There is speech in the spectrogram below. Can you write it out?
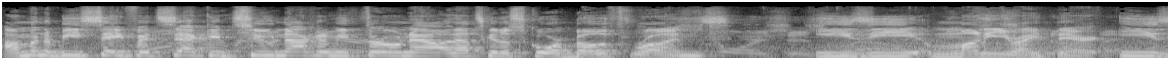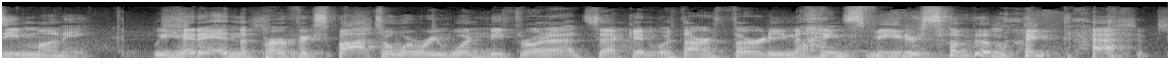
I'm going to be safe at second, too. Not going to be thrown out, and that's going to score both runs. Easy money right there. Easy money. We hit it in the perfect spot to where we wouldn't be thrown out at second with our 39 speed or something like that.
